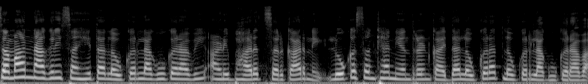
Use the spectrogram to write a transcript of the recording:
समान नागरी संहिता लवकर लागू करावी आणि भारत सरकारने लोकसंख्या नियंत्रण कायदा लवकरात लवकर लागू करावा.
